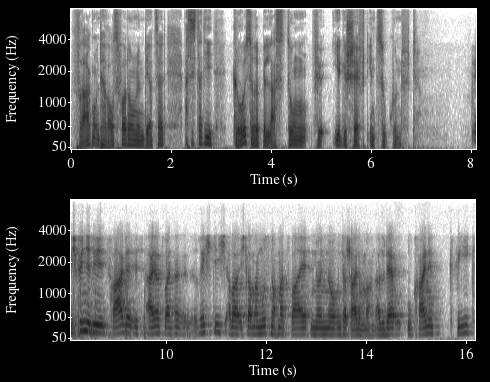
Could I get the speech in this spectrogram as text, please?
Fragen und Herausforderungen derzeit. Was ist da die größere Belastung für Ihr Geschäft in Zukunft? Ich finde, die Frage ist einerseits richtig, aber ich glaube, man muss noch mal zwei eine, eine Unterscheidung machen. Also der Ukraine-Krieg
